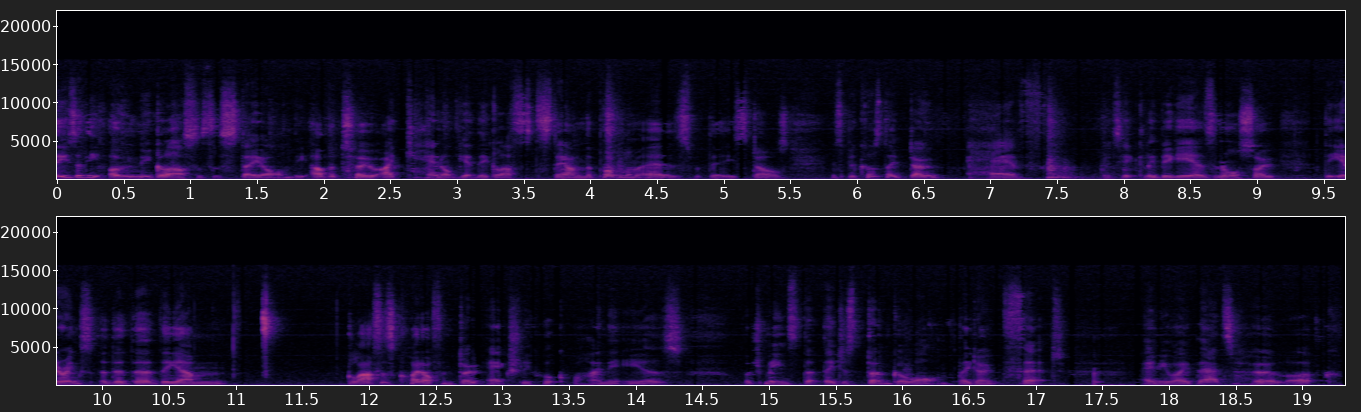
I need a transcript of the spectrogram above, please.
these are the only glasses that stay on. The other two, I cannot get their glasses to stay on. And the problem is with these dolls, is because they don't have particularly big ears, and also the earrings, the the the um glasses quite often don't actually hook behind their ears, which means that they just don't go on. They don't fit. Anyway, that's her look.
